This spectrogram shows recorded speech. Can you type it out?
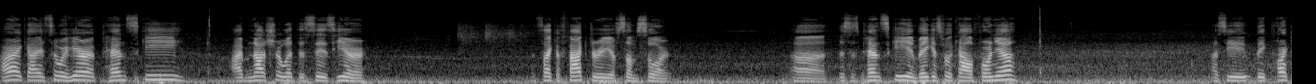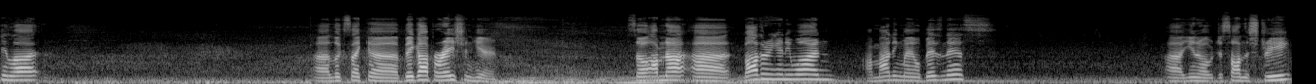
All right, guys, so we're here at Penske. I'm not sure what this is here. It's like a factory of some sort. Uh, this is Penske in Bakersfield, California. I see a big parking lot. Uh, looks like a big operation here. So I'm not uh, bothering anyone. I'm minding my own business. Uh, you know, just on the street,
